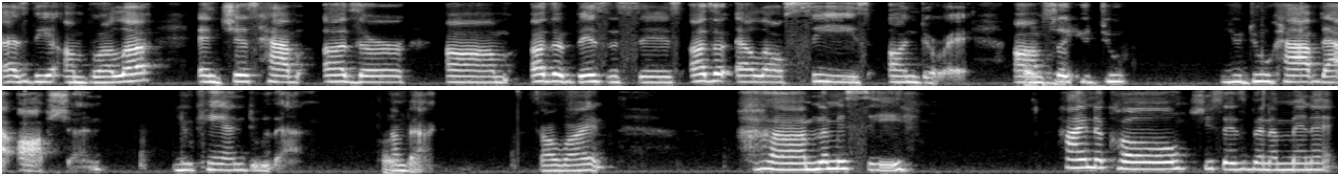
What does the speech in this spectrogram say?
as the umbrella, and just have other um, other businesses, other LLCs under it. Um, so you do you do have that option. You can do that. Perfect. I'm back. All right. Um, let me see. Hi, Nicole. She says it's been a minute.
